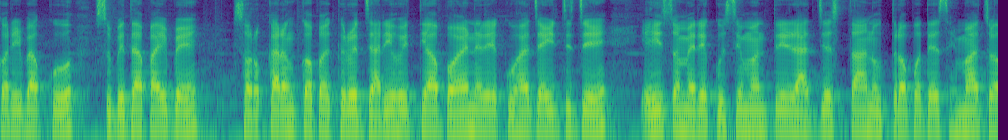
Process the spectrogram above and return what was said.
କରିବାକୁ ସୁବିଧା ପାଇବେ। ସରକାରଙ୍କ ପକ୍ଷରୁ ଜାରି ହୋଇଥିବା ବୟାନରେ କୁହାଯାଇଛି ଯେ ଏହି ସମୟରେ କୃଷିମନ୍ତ୍ରୀ ରାଜସ୍ଥାନ ଉତ୍ତରପ୍ରଦେଶ ହିମାଚଳ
